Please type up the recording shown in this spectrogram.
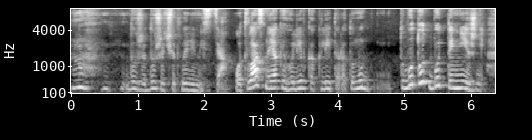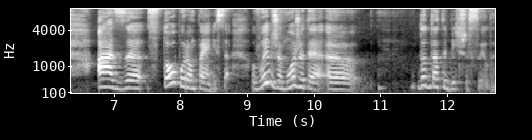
ну, дуже дуже чутливі місця. От, власне, як і голівка клітера. Тому, тому тут будьте ніжні. А з стовбуром пеніса ви вже можете е, додати більше сили.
